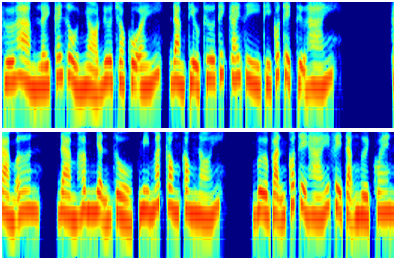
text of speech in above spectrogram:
Hứa hàm lấy cái rổ nhỏ đưa cho cô ấy, đàm tiểu thư thích cái gì thì có thể tự hái. Cảm ơn, đàm hâm nhận rổ, mi mắt cong cong nói. Vừa vặn có thể hái về tặng người quen.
